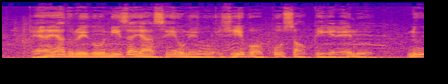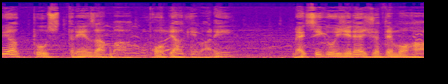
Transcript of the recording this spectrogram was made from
။ဒဏ်ရာရသူတွေကိုနီးစပ်ရာဆေးရုံတွေကိုအရေးပေါ်ပို့ဆောင်ပေးခဲ့တယ်လို့ New York Post သတင်းစာမှာဖော်ပြခဲ့ပါတယ်။မက္ကဆီကိုရေတပ်ရွက်သင်္ဘောဟာ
